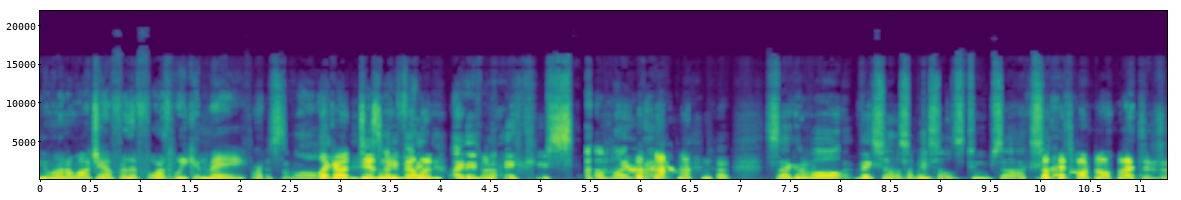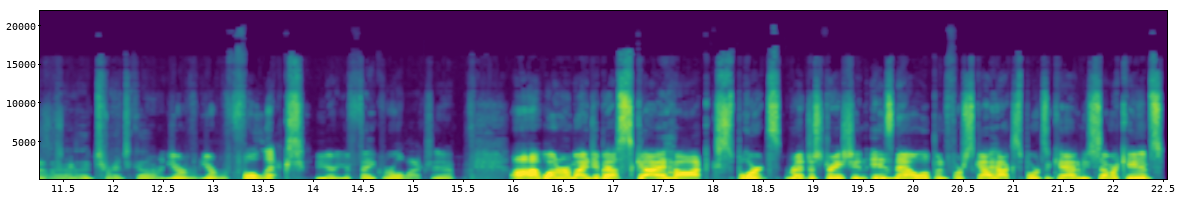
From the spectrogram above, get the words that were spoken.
You want to watch out for the fourth week in May. First of all, Like a a Disney villain. I, didn't make you sound like that. Second of all, they sell somebody sells tube socks. I don't know. That is just, a trench coat. your your full X, your your fake Rolex. Yeah. I uh, want to remind you about Skyhawk Sports. Registration is now open for Skyhawk Sports Academy summer camps.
